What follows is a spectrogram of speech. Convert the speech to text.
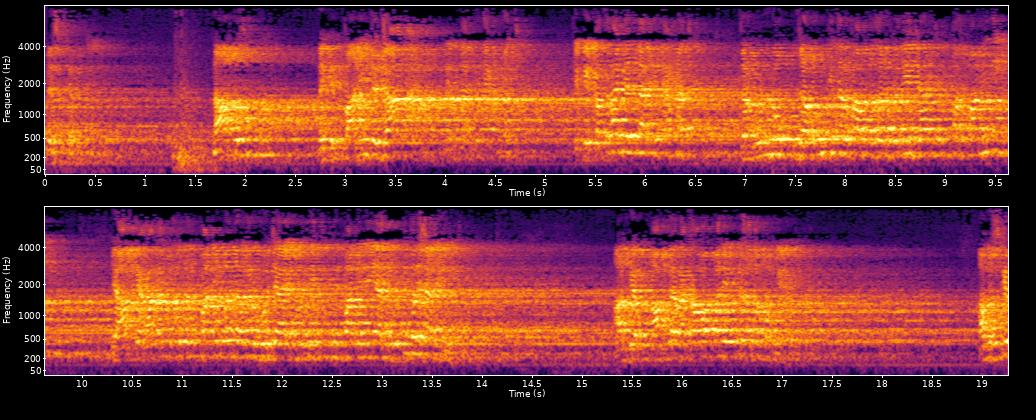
ویسٹ کرتے ہیں؟ نہ وضو، لیکن پانی جو جا رہا ہے اللہ کی نعمت ایک قطرہ بھی اللہ کی نعمت ذرا ان لوگ، ذرا ان کی طرف آپ نظر کریے جہاں کے پاس پانی نہیں یا آپ کے حالات میں پانی بند اگر ہو جائے، تو کتنے پانی نہیں آئے تو پریشانی ہوتی آپ کے آپ کا رکھا ہوا پانی ختم ہو گیا۔ اب اس کے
